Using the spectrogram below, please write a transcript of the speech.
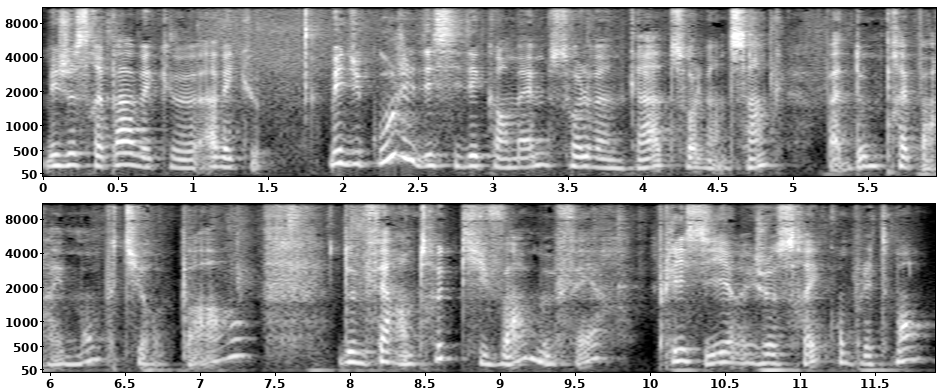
mais je serai pas avec avec eux. Mais du coup, j'ai décidé quand même, soit le 24, soit le 25, bah, de me préparer mon petit repas, de me faire un truc qui va me faire plaisir et je serai complètement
